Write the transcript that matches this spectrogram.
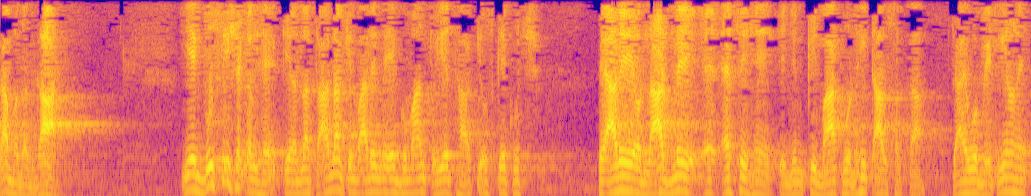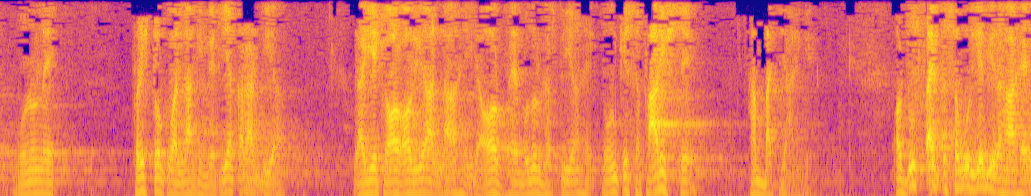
کا مددگار۔ یہ ایک دوسری شکل ہے کہ اللہ تعالیٰ کے بارے میں ایک گمان تو یہ تھا کہ اس کے کچھ پیارے اور لاڈلے ایسے ہیں کہ جن کی بات وہ نہیں ٹال سکتا، چاہے وہ بیٹیاں ہیں، انہوں نے فرشتوں کو اللہ کی بیٹیاں قرار دیا۔ یا یہ کہ اور اولیاء اللہ ہیں، یا اور بزرگ ہستیاں ہیں، تو ان کی سفارش سے ہم بچ جائیں گے۔ اور دوسرا ایک تصور یہ بھی رہا ہے،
